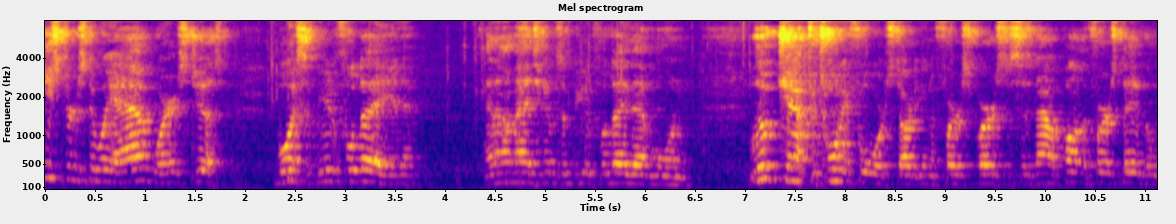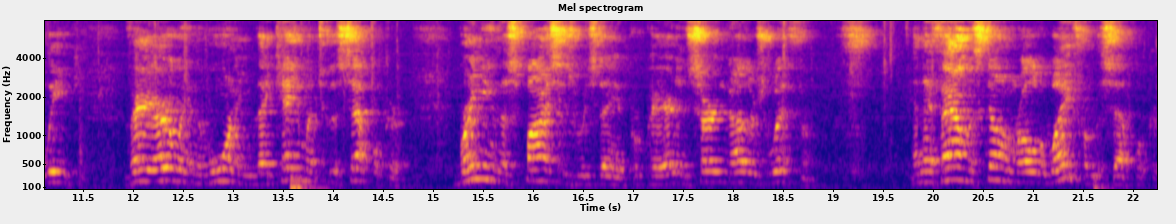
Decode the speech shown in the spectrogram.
Easter's do we have where it's just boy, it's a beautiful day, isn't it? And I imagine it was a beautiful day that morning. Luke chapter 24, starting in the first verse, it says, Now upon the first day of the week, very early in the morning, they came unto the sepulchre, bringing the spices which they had prepared, and certain others with them. And they found the stone rolled away from the sepulchre.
